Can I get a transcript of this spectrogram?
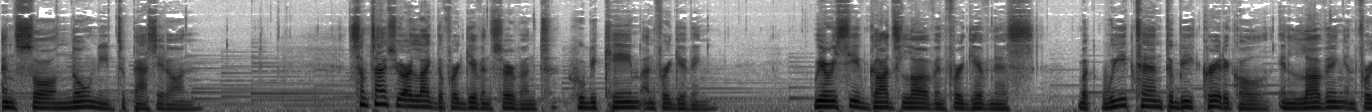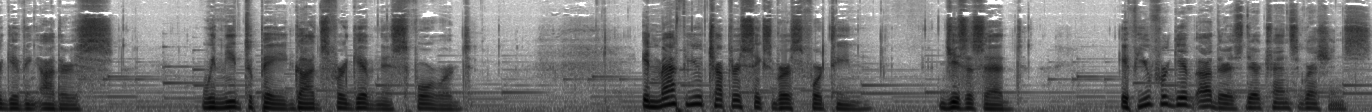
and saw no need to pass it on. Sometimes we are like the forgiven servant who became unforgiving. We receive God's love and forgiveness, but we tend to be critical in loving and forgiving others. We need to pay God's forgiveness forward. In Matthew chapter 6 verse 14, Jesus said, If you forgive others their transgressions,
